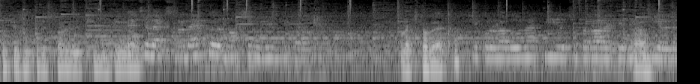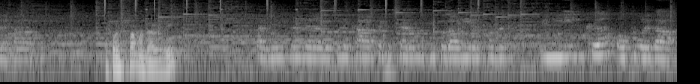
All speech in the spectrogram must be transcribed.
Poi c'è tutte le storie del cimitero. Invece l'extra deck è il massimo 20 carte. L'extra deck. Sì, quello là dove metti il super rare che devi Eh. dire delle carte. E come si fa a mandarle lì? Eh, devi prendere quelle carte che servono tipo da unire con il link oppure da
